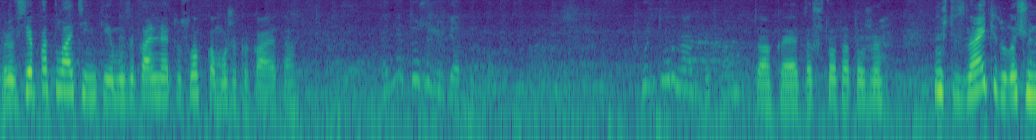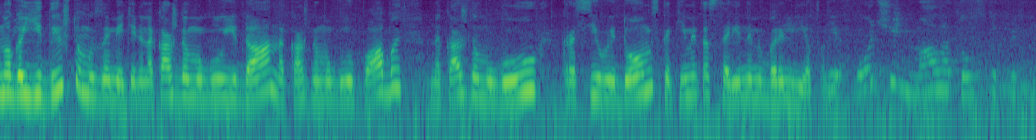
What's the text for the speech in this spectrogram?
Говорю, все потлатенькие. Музыкальная тусовка, может, какая-то. Нет, тоже люди отдыхают. Культурно отдыхают. Так, а это что-то тоже. Ну что, знаете, тут очень много еды, что мы заметили. На каждом углу еда, на каждом углу пабы, на каждом углу красивый дом с какими-то старинными барельефами. И очень мало толстых людей.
